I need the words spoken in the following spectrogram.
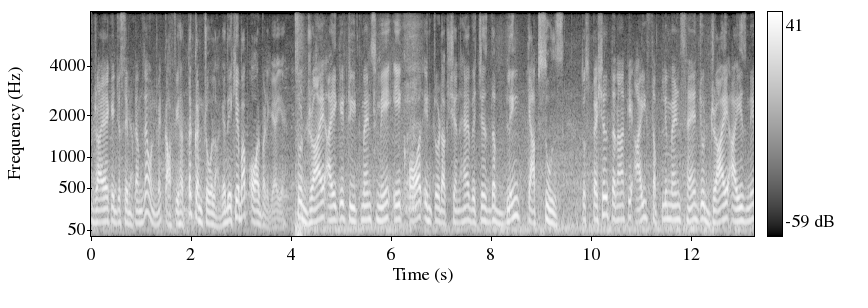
ड्राई के जो सिम्टम्स हैं, उनमें काफ़ी हद तक कंट्रोल आ गया। देखिए अब आप और बढ़ गया ये। सो ड्राई आई के ट्रीटमेंट्स में एक और इंट्रोडक्शन है which is the blink capsules तो स्पेशल तरह के आई सप्लीमेंट्स हैं जो ड्राई आईज़ में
